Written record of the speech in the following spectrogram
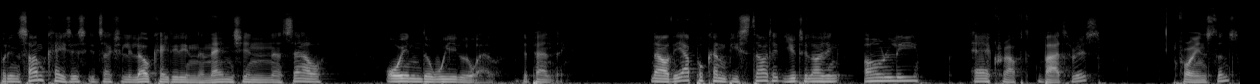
But in some cases it's actually located in an engine nacelle or in the wheel well, depending. Now the APU can be started utilizing only aircraft batteries, for instance,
